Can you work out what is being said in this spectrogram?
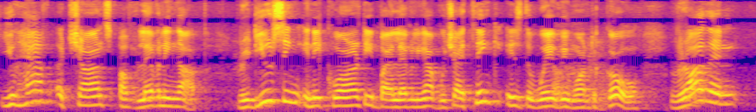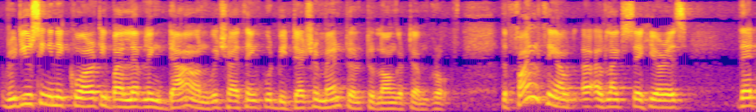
you have a chance of leveling up reducing inequality by leveling up, which I think is the way we want to go, rather than reducing inequality by leveling down, which I think would be detrimental to longer term growth. The final thing I would, I would like to say here is that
